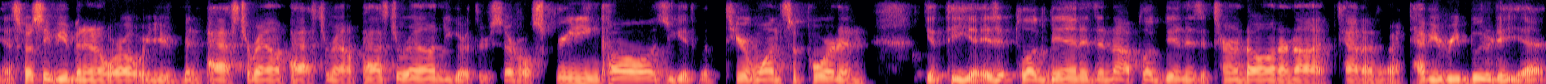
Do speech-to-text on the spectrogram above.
especially if you've been in a world where you've been passed around, passed around, passed around. You go through several screening calls. You get with tier one support and get the is it plugged in? Is it not plugged in? Is it turned on or not? Kind of have you rebooted it yet?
